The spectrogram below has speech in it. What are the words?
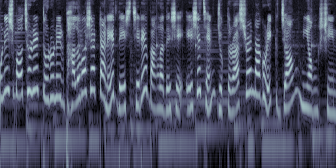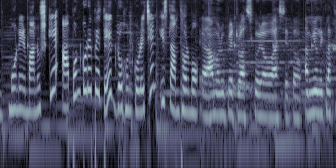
উনিশ বছরের তরুণীর ভালোবাসার টানে দেশ ছেড়ে বাংলাদেশে এসেছেন যুক্তরাষ্ট্রের নাগরিক জং মিয়ং শিন। মনের মানুষকে আপন করে পেতে গ্রহণ করেছেন ইসলাম ধর্ম। আমার উপরে ট্রাস্ট করেও আসছে তো। আমি অনেক লাকি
